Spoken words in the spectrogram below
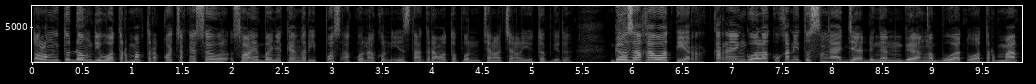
tolong itu dong di watermark terkocaknya so soalnya banyak yang repost akun-akun Instagram ataupun channel-channel YouTube gitu. Gak usah khawatir karena yang gue lakukan itu sengaja dengan gak ngebuat watermark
